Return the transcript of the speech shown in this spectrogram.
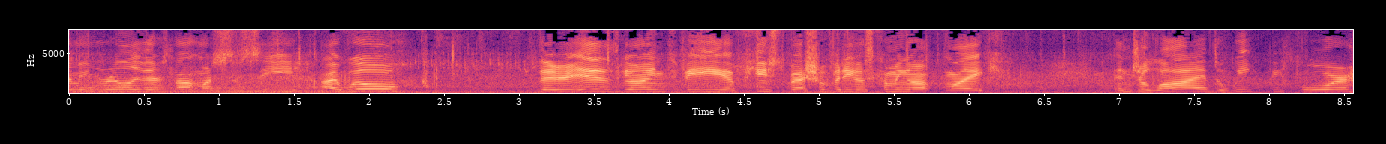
I mean, really, there's not much to see. I will. There is going to be a few special videos coming up, like in July, the week before.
